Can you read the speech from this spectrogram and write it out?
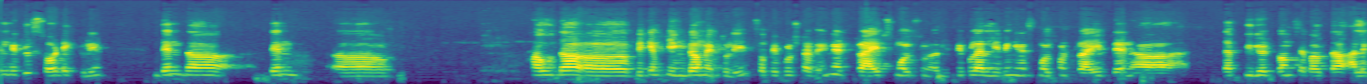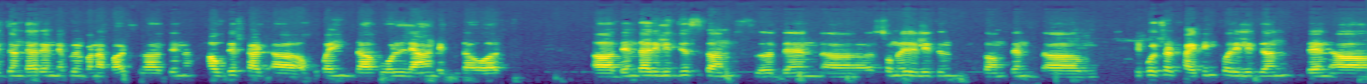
a little short actually. Then the then uh, how the uh, became kingdom actually. So people start in a tribe, small small- people are living in a small small tribe. Then uh, the period comes about the Alexander and Napoleon Bonaparte. Uh, then how they start uh, occupying the whole land, the uh, then the religious comes uh, then uh, so many religions come then um, people start fighting for religion then uh,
